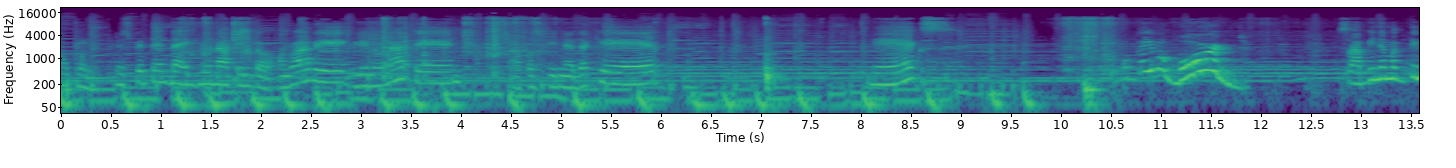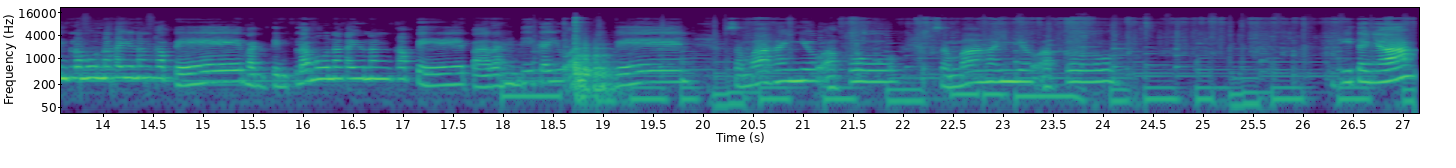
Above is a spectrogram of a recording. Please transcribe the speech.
Okay. Let's pretend na i-glue natin to. Kunwari, glue natin. Tapos pinadakit. Next. Huwag kayo mag-board. Sabi na magtimpla muna kayo ng kape. Magtimpla muna kayo ng kape para hindi kayo antugin. Samahan nyo ako. Samahan nyo ako. Kita niya?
